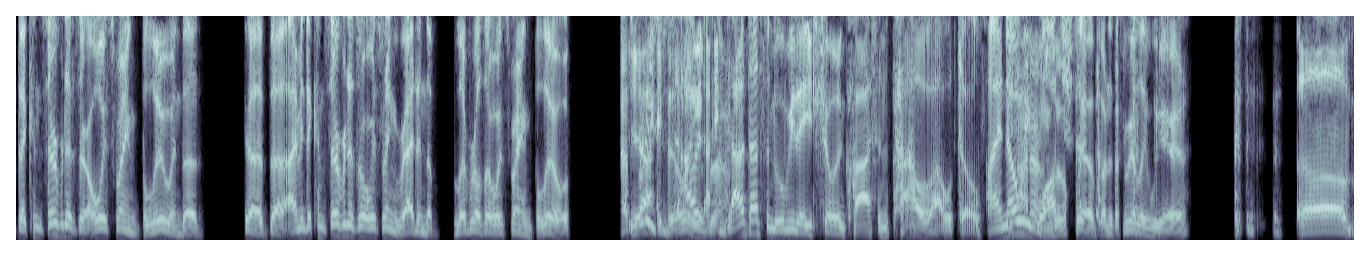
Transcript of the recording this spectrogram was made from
the conservatives are always wearing blue, and the the, the I mean the conservatives are always wearing red, and the liberals are always wearing blue. That's yeah, pretty I silly. doubt, I bro. doubt that's the movie they show in class in Palo Alto. I know Yeah, we don't know. watched it, but it's really weird. Um,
